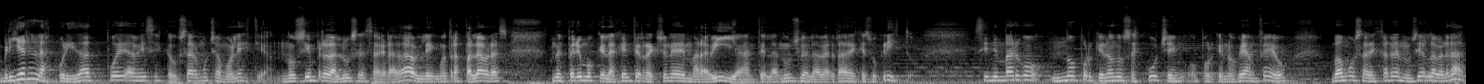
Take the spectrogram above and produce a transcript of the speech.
Brillar en la oscuridad puede a veces causar mucha molestia, no siempre la luz es agradable, en otras palabras, no esperemos que la gente reaccione de maravilla ante el anuncio de la verdad de Jesucristo. Sin embargo, no porque no nos escuchen o porque nos vean feo, vamos a dejar de anunciar la verdad,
